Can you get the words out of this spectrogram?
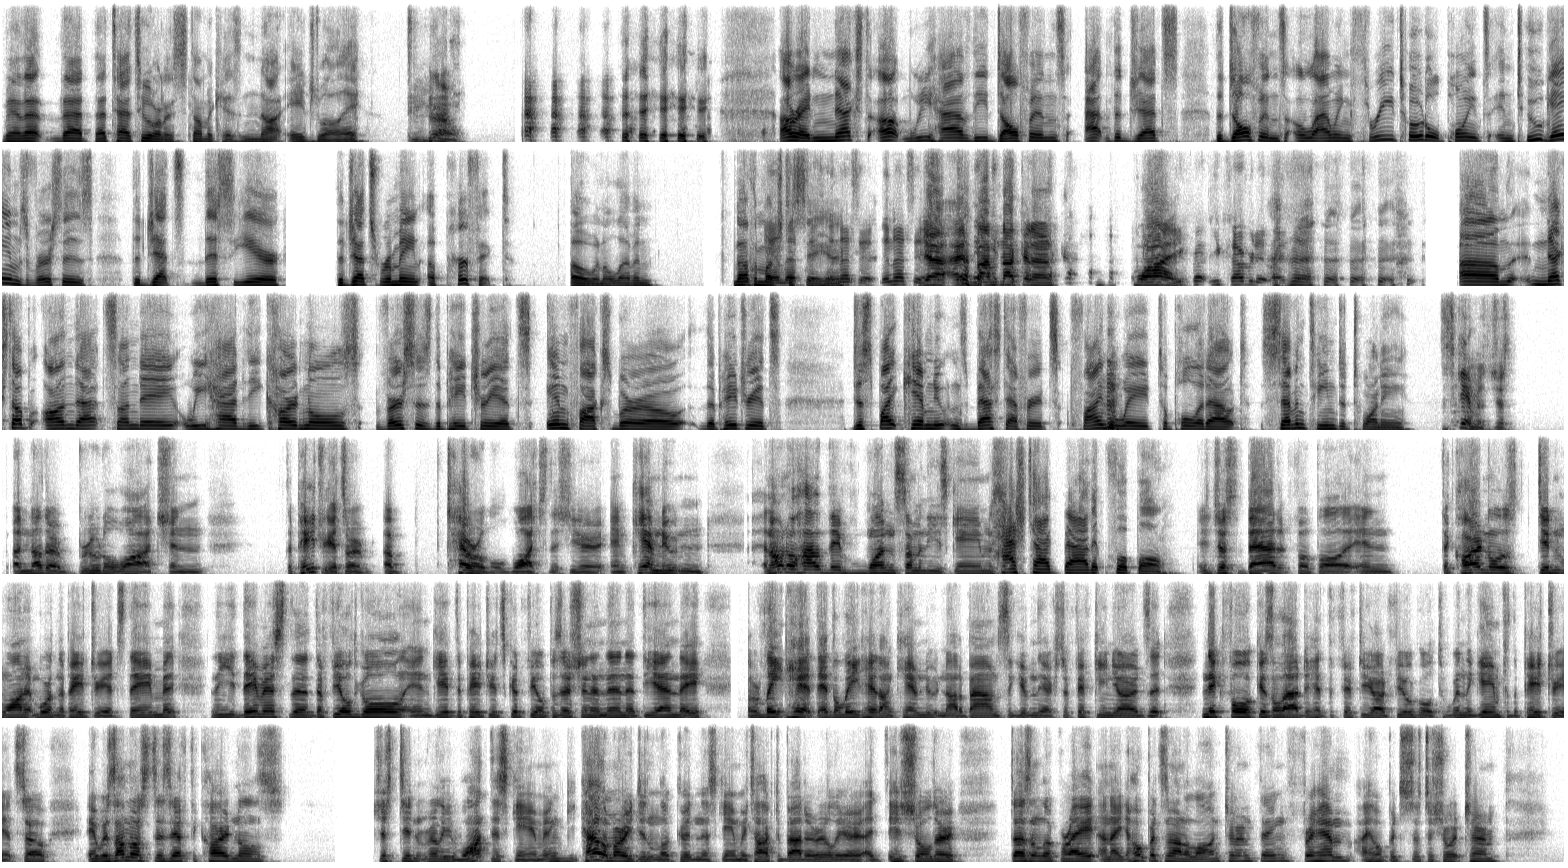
Man, that that that tattoo on his stomach has not aged well, eh? No. All right. Next up, we have the Dolphins at the Jets. The Dolphins allowing three total points in two games versus the Jets this year. The Jets remain a perfect 0 and 11. Nothing much to say here. And that's it. And that's it. Yeah, I, am not gonna. Why? You, you covered it right there. um, next up on that Sunday, we had the Cardinals versus the Patriots in Foxborough. The Patriots despite Cam Newton's best efforts, find a hmm. way to pull it out 17 to 20. This game is just another brutal watch, and the Patriots are a terrible watch this year. And Cam Newton, and I don't know how they've won some of these games. Hashtag bad at football. It's just bad at football, and the Cardinals didn't want it more than the Patriots. They they missed the the field goal and gave the Patriots good field position, and then at the end they a late hit. They had the late hit on Cam Newton out of bounds to give him the extra 15 yards that Nick Folk is allowed to hit the 50 yard field goal to win the game for the Patriots. So it was almost as if the Cardinals just didn't really want this game. And Kyler Murray didn't look good in this game. We talked about it earlier. Uh, his shoulder doesn't look right, and I hope it's not a long term thing for him. I hope it's just a short term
